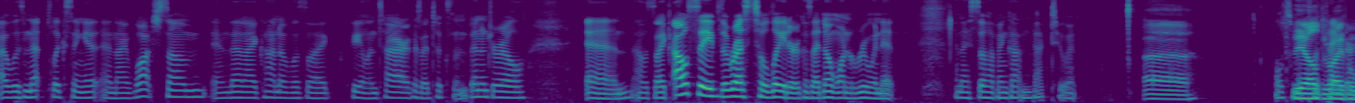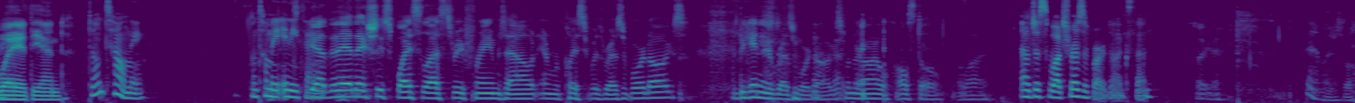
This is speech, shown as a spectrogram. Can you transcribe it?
I was Netflixing it, and I watched some, and then I kind of was like feeling tired because I took some Benadryl, and I was like, "I'll save the rest till later because I don't want to ruin it," and I still haven't gotten back to it. Uh, Ultimate they all drive away at the end. Don't tell me. Don't tell me anything. Yeah, they, they actually spliced the last three frames out and replaced it with Reservoir Dogs. The beginning of Reservoir Dogs, when they're all, all still alive. I'll just watch Reservoir Dogs then. Okay. Yeah, might as well.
